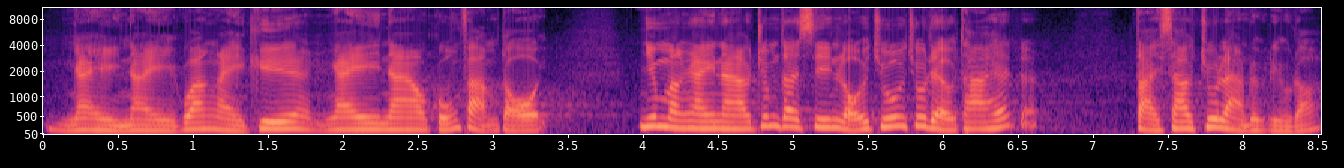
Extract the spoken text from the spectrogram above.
ngày này qua ngày kia, ngày nào cũng phạm tội. Nhưng mà ngày nào chúng ta xin lỗi Chúa Chúa đều tha hết tại sao Chúa làm được điều đó?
